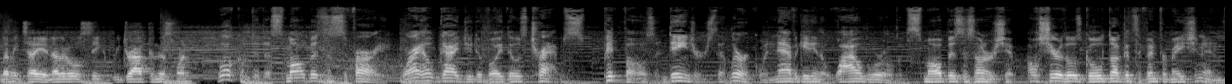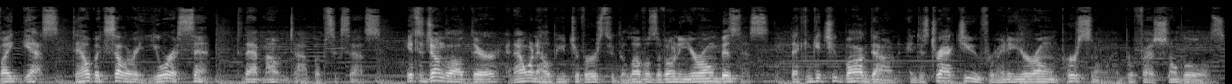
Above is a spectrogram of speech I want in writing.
Let me tell you another little secret we dropped in this one. Welcome to the Small Business Safari, where I help guide you to avoid those traps, pitfalls, and dangers that lurk when navigating the wild world of small business ownership. I'll share those gold nuggets of information and invite guests to help accelerate your ascent to that mountaintop of success. It's a jungle out there, and I want to help you traverse through the levels of owning your own business that can get you bogged down and distract you from hitting your own personal and professional goals.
